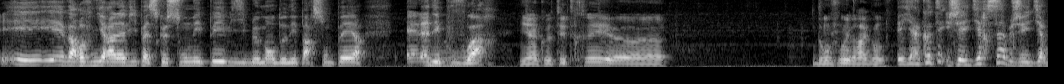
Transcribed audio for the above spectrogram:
et, et elle va revenir à la vie parce que son épée, visiblement donnée par son père, elle a des Ouais. pouvoirs. Il y a un côté très euh, Donjons et Dragons. Et il y a un côté, j'allais dire ça, mais j'allais dire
